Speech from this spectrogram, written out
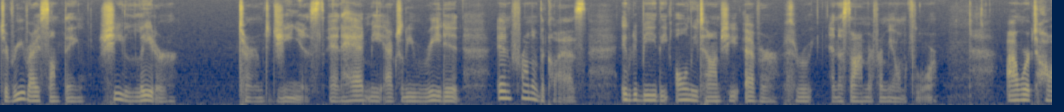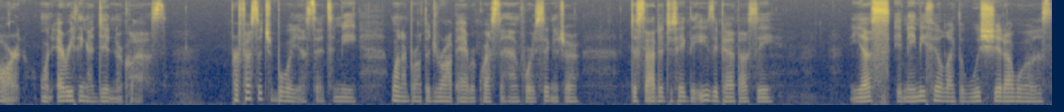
to rewrite something she later termed genius and had me actually read it in front of the class. It would be the only time she ever threw an assignment for me on the floor. I worked hard on everything I did in her class. Professor Chaboya said to me when I brought the drop ad request to him for his signature, decided to take the easy path, I see. Yes, it made me feel like the wuss shit I was.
